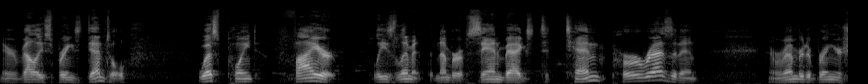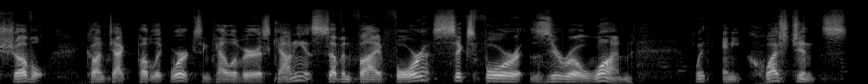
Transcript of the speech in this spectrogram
near Valley Springs Dental, West Point Fire. Please limit the number of sandbags to 10 per resident. And remember to bring your shovel. Contact Public Works in Calaveras County at 754 6401 with any questions.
